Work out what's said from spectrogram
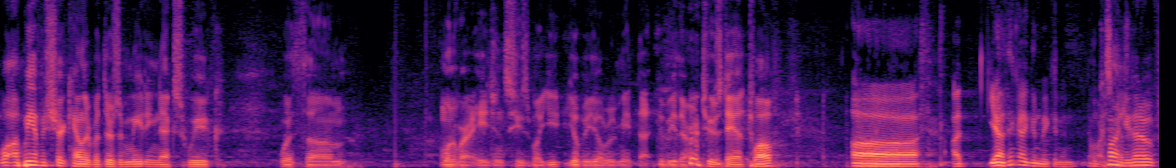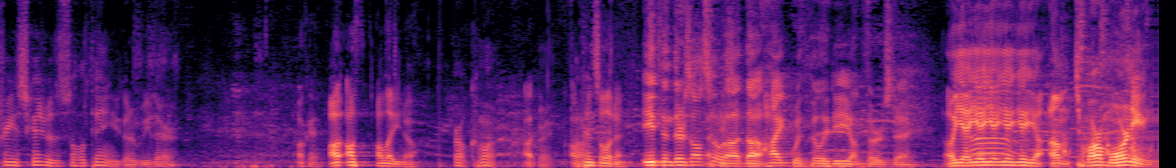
Well, we have a shared calendar, but there's a meeting next week with um, one of our agencies. But you, you'll be able to meet that. You'll be there on Tuesday at 12. Uh, I, yeah, I think I can make it in. in my come on, you schedule. got to for your schedule. This is the whole thing. You got to be there. Okay, I'll, I'll, I'll let you know. Bro, come on. I'll, Right, I'll pencil it in. Ethan, there's also uh, the hike with Philly D on Thursday. Oh yeah, yeah, yeah, yeah, yeah, yeah. Um, tomorrow morning,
